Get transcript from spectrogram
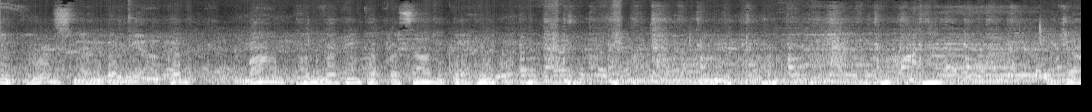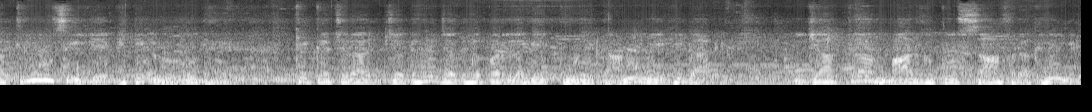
के वो लंगर में आकर माँ भगवती का प्रसाद ग्रहण करें। यात्रियों से ये भी अनुरोध है कि कचरा जगह जगह पर लगे कूड़ेदानों में ही डालें। यात्रा मार्ग को साफ़ रखने में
